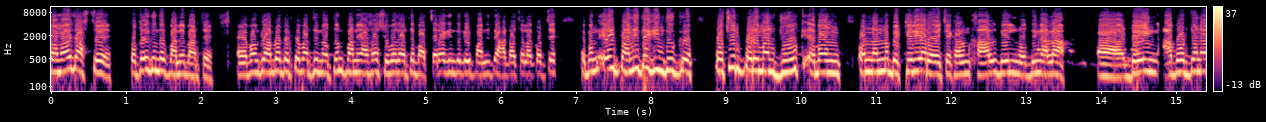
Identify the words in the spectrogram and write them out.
সময় যাচ্ছে, ততই কিন্তু পানি বাড়ছে। এবং কি আমরা দেখতে পাচ্ছি নতুন পানি আসার সুবিধার্থে বাচ্চারা কিন্তু এই পানিতে হাঁটাচলা করছে এবং এই পানিতে কিন্তু প্রচুর পরিমাণ জুক এবং অন্যান্য ব্যাকটেরিয়া রয়েছে। কারণ খাল, বিল, নদী, নালা ড্রেন আবর্জনা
